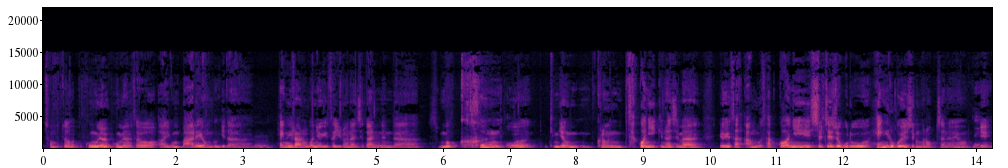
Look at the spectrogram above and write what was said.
처음부터 공연을 보면서 아 이건 말의 연극이다. 행위라는 건 여기서 일어나지가 않는다. 뭐 큰 어, 김경 그런 사건이 있긴 하지만 여기서 아무 사건이 실제적으로 행위로 보여지는 건 없잖아요. 네. 예.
